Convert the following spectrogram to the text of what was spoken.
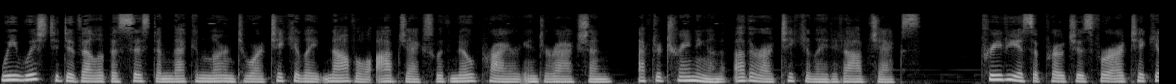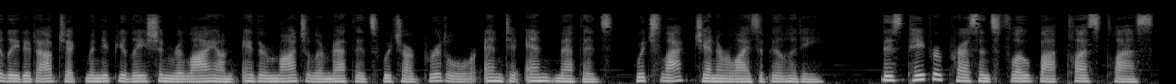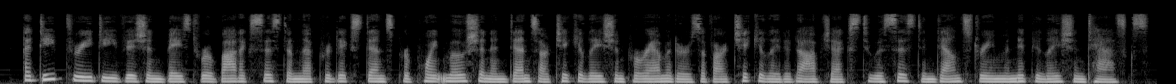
We wish to develop a system that can learn to articulate novel objects with no prior interaction, after training on other articulated objects. Previous approaches for articulated object manipulation rely on either modular methods, which are brittle, or end to end methods, which lack generalizability. This paper presents Flowbot++, a deep 3D vision based robotic system that predicts dense per point motion and dense articulation parameters of articulated objects to assist in downstream manipulation tasks.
